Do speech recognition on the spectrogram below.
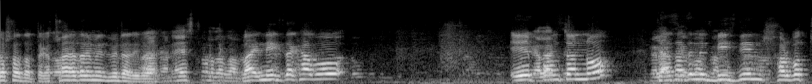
দশ হাজার টাকা। ছয় হাজার এমএস ব্যাটারি ভাই নেক্সট দেখাবো। এ পঞ্চান্ন যারা চাচ্ছেন বিশ দিন সর্বোচ্চ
